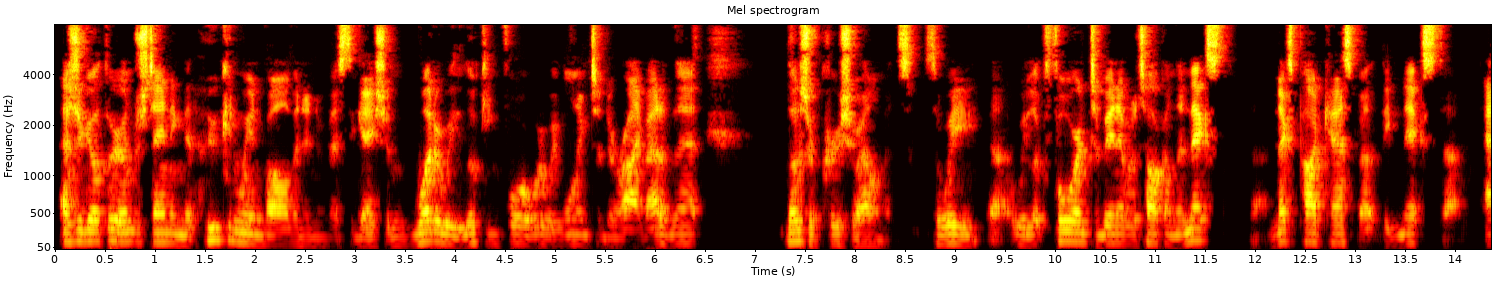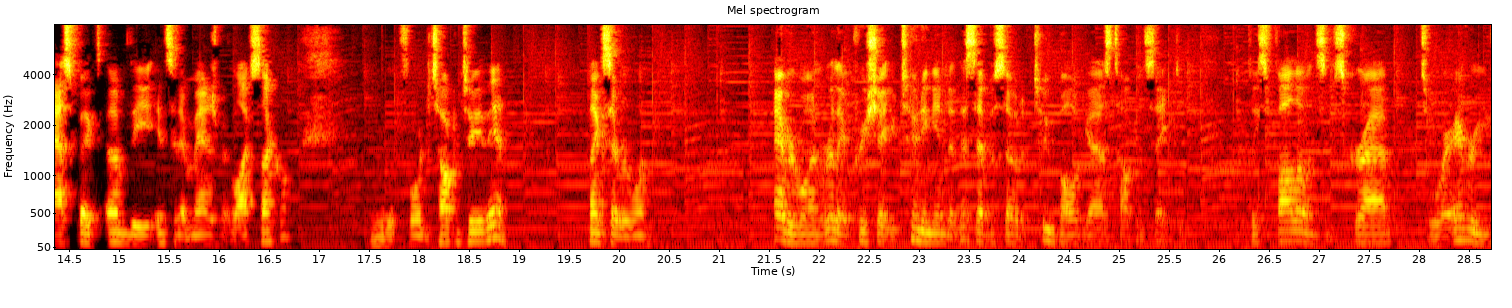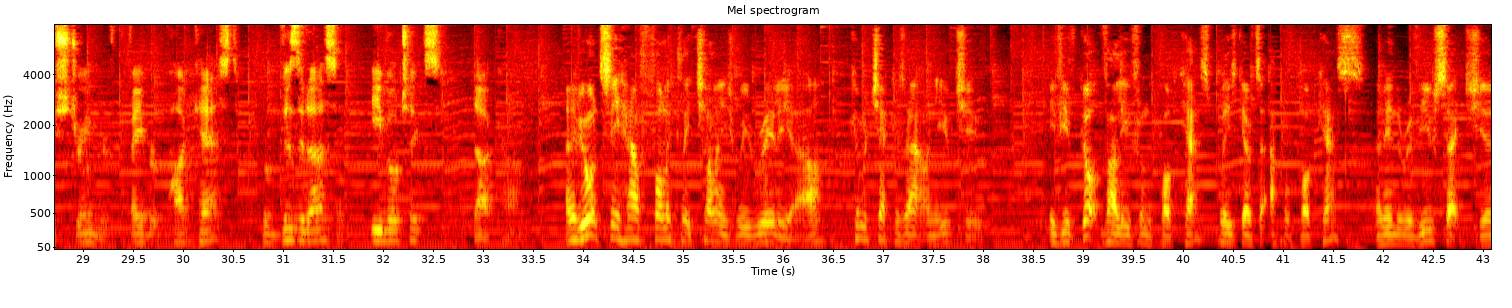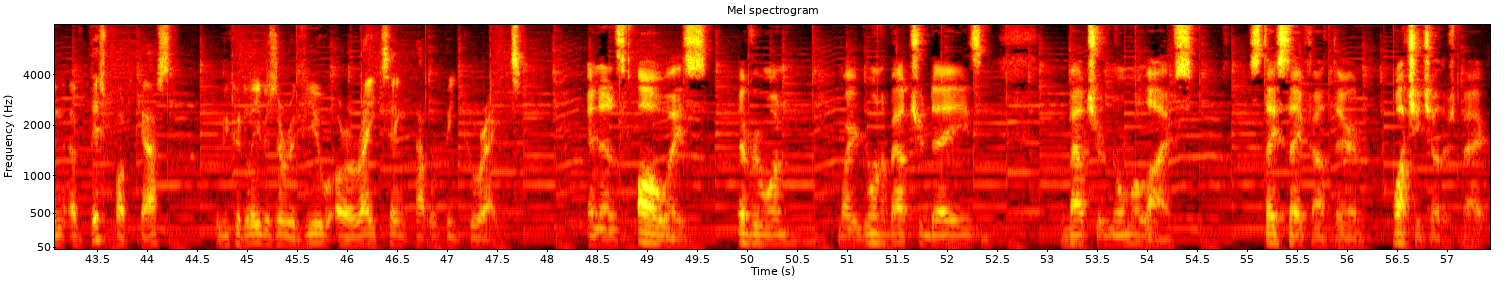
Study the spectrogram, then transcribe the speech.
as you go through understanding that who can we involve in an investigation? What are we looking for? What are we wanting to derive out of that? Those are crucial elements. So we uh, we look forward to being able to talk on the next uh, next podcast about the next uh, aspect of the incident management lifecycle and we look forward to talking to you then. Thanks everyone. Everyone, really appreciate you tuning into this episode of Two Bald Guys Talking Safety. Please follow and subscribe to wherever you stream your favorite podcast or visit us at evotix.com. And if you want to see how follically challenged we really are, come and check us out on YouTube. If you've got value from the podcast, please go to Apple Podcasts and in the review section of this podcast, if you could leave us a review or a rating, that would be great. And as always, everyone, while you're going about your days and about your normal lives. Stay safe out there and watch each other's back.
